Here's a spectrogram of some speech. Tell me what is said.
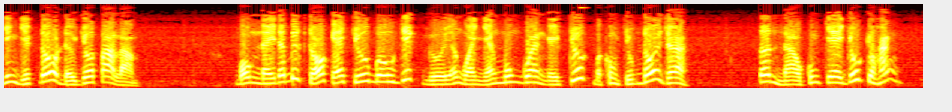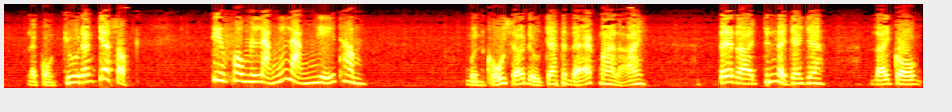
Những việc đó đều do ta làm. Bọn này đã biết rõ kẻ chứa bưu giết người Ở ngoài nhãn môn quan ngày trước Mà không chịu nói ra Tên nào cũng che giấu cho hắn Lại còn chưa đáng chết sao? Tiêu Phong lặng lặng nghĩ thầm. Mình khổ sở điều tra tên đại ác ma là ai? Té ra chính là Gia Gia Lại còn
